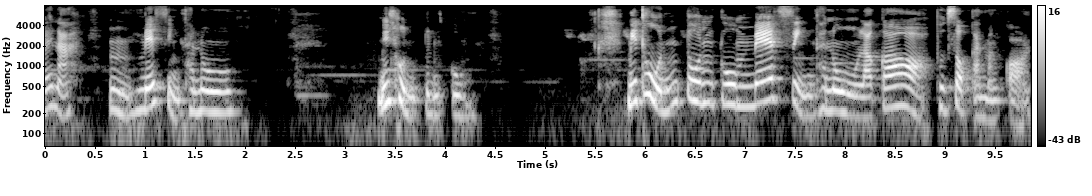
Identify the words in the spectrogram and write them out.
ด้วยนะ อืม เมษสิงธนูมิถุนตุลกุม มิถุนตุลกุมเมษสิงห์ธนูแล้วก็พฤกษกกันมังกร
